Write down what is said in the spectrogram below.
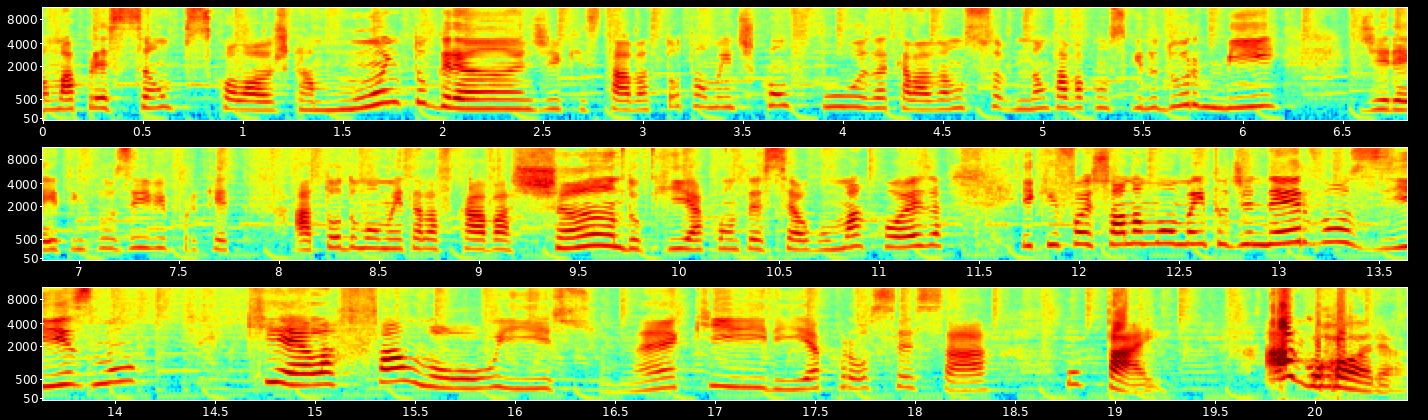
uma pressão psicológica muito grande, que estava totalmente confusa, que ela não estava conseguindo dormir direito, inclusive porque a todo momento ela ficava achando que ia acontecer alguma coisa, e que foi só no momento de nervosismo que ela falou isso, né? Que iria processar o pai. Agora,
